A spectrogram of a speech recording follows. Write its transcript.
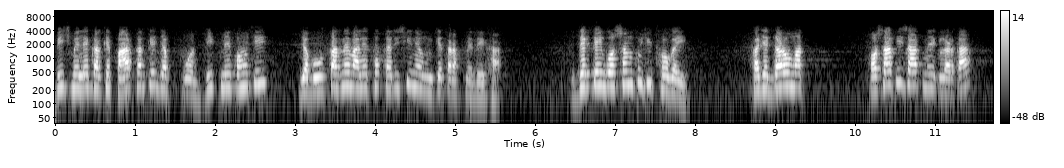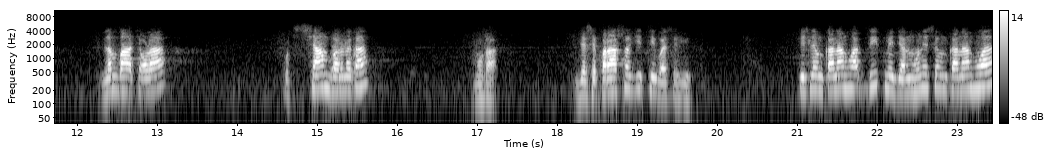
बीच में लेकर के पार करके जब वो द्वीप में पहुँची, जब उतरने वाले थे तो ऋषि ने उनके तरफ़ में देखा। देखते ही वो संकुचित हो गई। कजे डरो मत। और साथ ही साथ में एक लड़का, लंबा चौड़ा कुछ श्याम वर्ण का मोटा। जैसे पराशर जी थी, वैसे ही। इसलिए उनका नाम हुआ द्वीप में जन्म होने से उनका नाम हुआ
